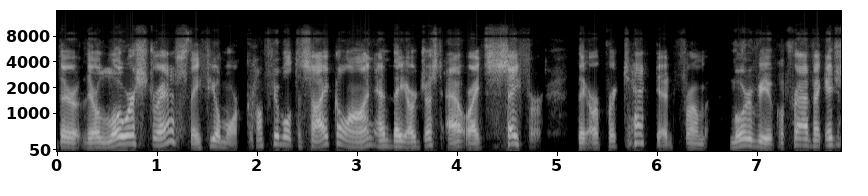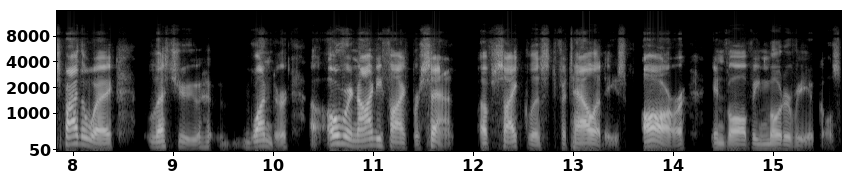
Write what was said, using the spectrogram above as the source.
they're they're lower stress, they feel more comfortable to cycle on, and they are just outright safer. They are protected from motor vehicle traffic. And just by the way, lest you wonder, uh, over 95% of cyclist fatalities are involving motor vehicles.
